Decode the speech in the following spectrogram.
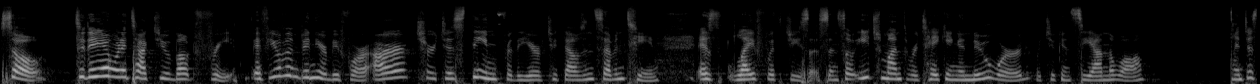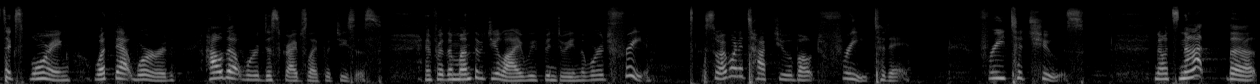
so, today I want to talk to you about free. If you haven't been here before, our church's theme for the year of 2017 is life with Jesus. And so each month we're taking a new word, which you can see on the wall, and just exploring what that word, how that word describes life with Jesus. And for the month of July, we've been doing the word free. So I want to talk to you about free today. Free to choose. Now, it's not the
